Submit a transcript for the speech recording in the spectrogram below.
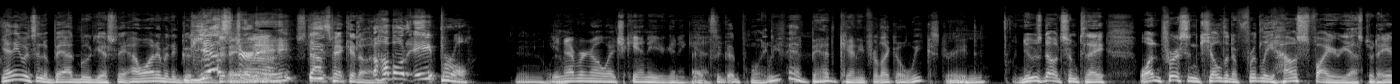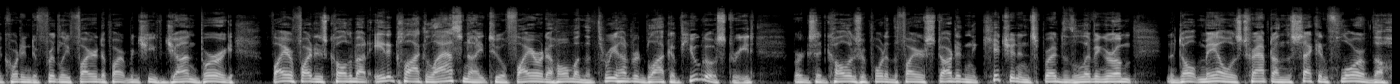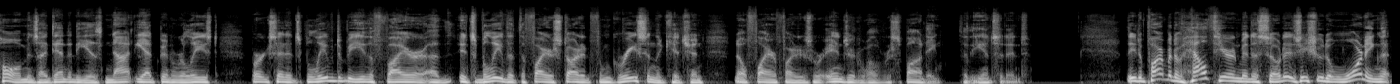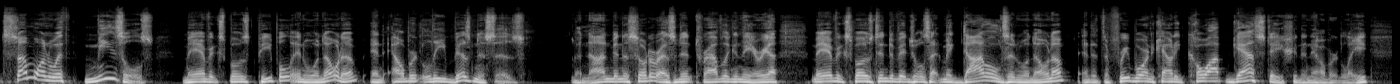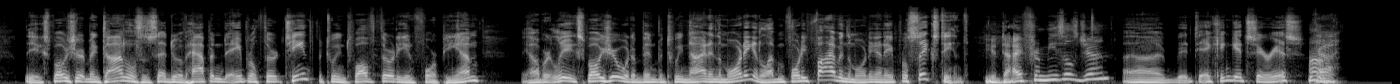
Kenny was in a bad mood yesterday. I want him in a good mood. today. Yesterday? Stop He's- picking on him. How about April? You never know which Kenny you're going to get. That's a good point. We've had bad Kenny for like a week straight. Mm-hmm. News notes from today. One person killed in a Fridley house fire yesterday, according to Fridley Fire Department Chief John Berg. Firefighters called about 8 o'clock last night to a fire at a home on the 300 block of Hugo Street. Berg said callers reported the fire started in the kitchen and spread to the living room. An adult male was trapped on the second floor of the home. His identity has not yet been released. Berg said it's believed to be the fire. Uh, it's believed that the fire started from grease in the kitchen. No firefighters were injured while responding to the incident. The Department of Health here in Minnesota has issued a warning that someone with measles may have exposed people in Winona and Albert Lea businesses. A non Minnesota resident traveling in the area may have exposed individuals at McDonald's in Winona and at the Freeborn County Co op gas station in Albert Lea. The exposure at McDonald's is said to have happened April 13th between 12:30 and 4 p.m. The Albert Lea exposure would have been between 9 in the morning and 11:45 in the morning on April 16th. You die from measles, John? Uh, it, it can get serious. Yeah.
